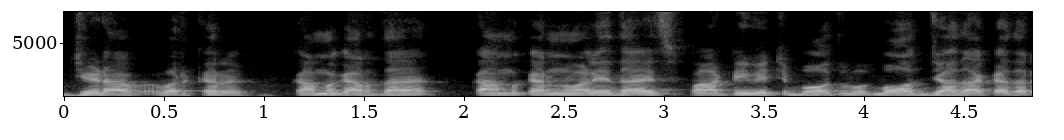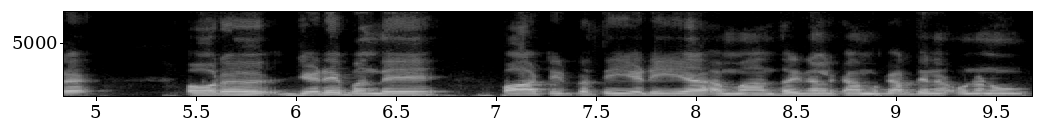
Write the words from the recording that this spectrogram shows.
ਜਿਹੜਾ ਵਰਕਰ ਕੰਮ ਕਰਦਾ ਹੈ ਕੰਮ ਕਰਨ ਵਾਲੇ ਦਾ ਇਸ ਪਾਰਟੀ ਵਿੱਚ ਬਹੁਤ ਬਹੁਤ ਜ਼ਿਆਦਾ ਕਦਰ ਹੈ ਔਰ ਜਿਹੜੇ ਬੰਦੇ ਪਾਰਟੀ ਪ੍ਰਤੀ ਜਿਹੜੀ ਆ ਇਮਾਨਦਾਰੀ ਨਾਲ ਕੰਮ ਕਰਦੇ ਨੇ ਉਹਨਾਂ ਨੂੰ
